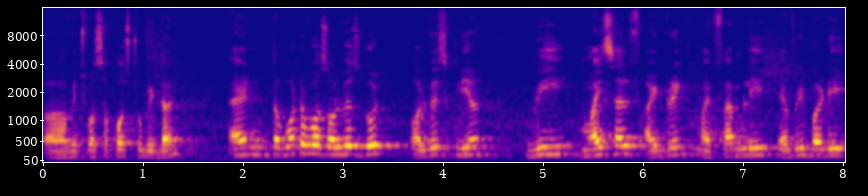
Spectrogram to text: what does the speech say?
uh, which was supposed to be done. And the water was always good, always clear. We, myself, I drink, my family, everybody,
